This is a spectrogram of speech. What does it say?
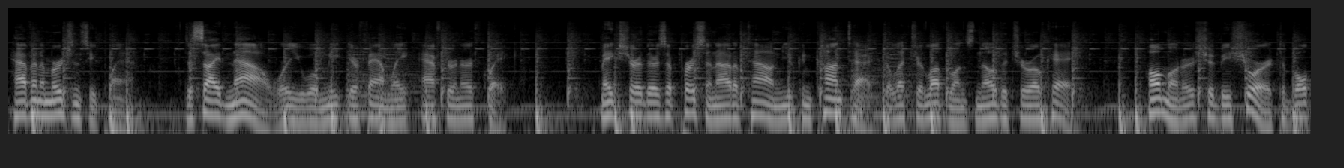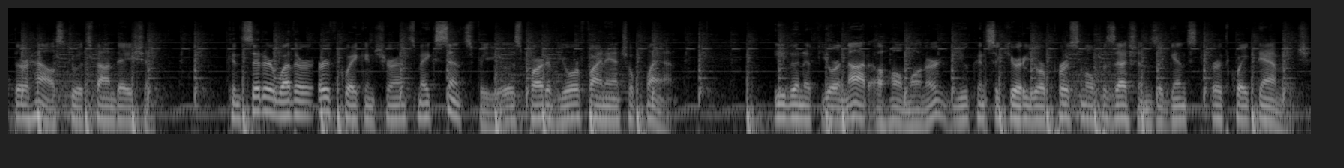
Have an emergency plan. Decide now where you will meet your family after an earthquake. Make sure there's a person out of town you can contact to let your loved ones know that you're okay. Homeowners should be sure to bolt their house to its foundation. Consider whether earthquake insurance makes sense for you as part of your financial plan. Even if you're not a homeowner, you can secure your personal possessions against earthquake damage.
